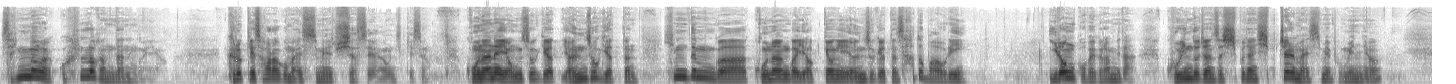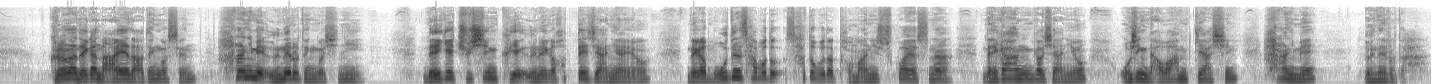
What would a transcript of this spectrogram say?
생명을 갖고 흘러간다는 거예요. 그렇게 서라고 말씀해 주셨어요, 아버지께서. 고난의 연속이었, 연속이었던 힘듦과 고난과 역경의 연속이었던 사도 바울이 이런 고백을 합니다. 고린도전서 15장 10절 말씀에 보면요. 그러나 내가 나의 나 된 것은 하나님의 은혜로 된 것이니 내게 주신 그의 은혜가 헛되지 아니하여 내가 모든 사도도, 사도보다 더 많이 수고하였으나 내가 한 것이 아니요 오직 나와 함께 하신 하나님의 은혜로다.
